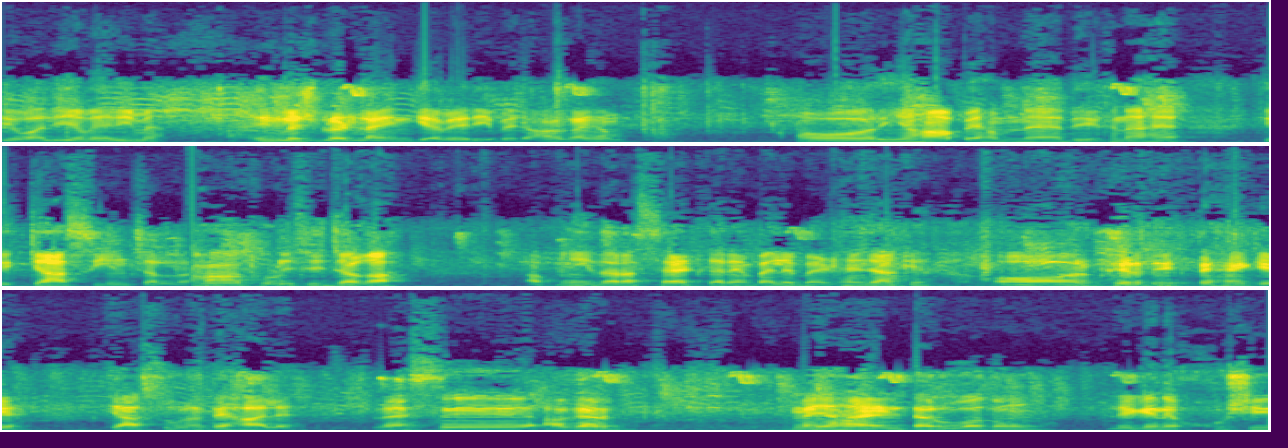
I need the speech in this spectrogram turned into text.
ये वाली अवेरी में। इंग्लिश ब्लड लाइन की अवेरी पे आ गए हम। और यहाँ पे हमने देखना है कि क्या सीन चल रहा है। हाँ थोड़ी सी जगह अपनी ज़रा सेट करें, पहले बैठें जाके। और फिर देखते हैं कि क्या सूरत हाल है। वैसे अगर मैं यहाँ एंटर हुआ तो हूँ, लेकिन एक खुशी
